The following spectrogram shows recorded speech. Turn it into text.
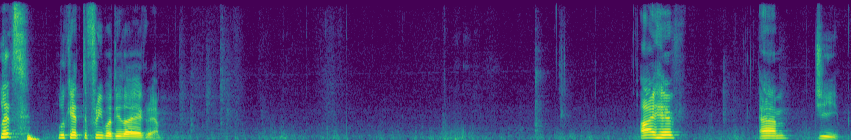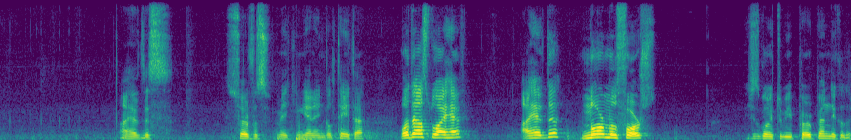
let's look at the free body diagram. I have mg. I have this surface making an angle theta. What else do I have? I have the normal force, which is going to be perpendicular.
